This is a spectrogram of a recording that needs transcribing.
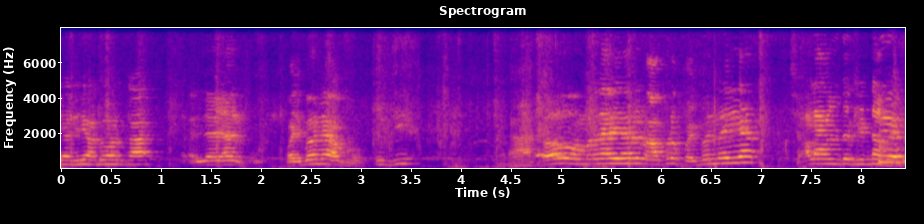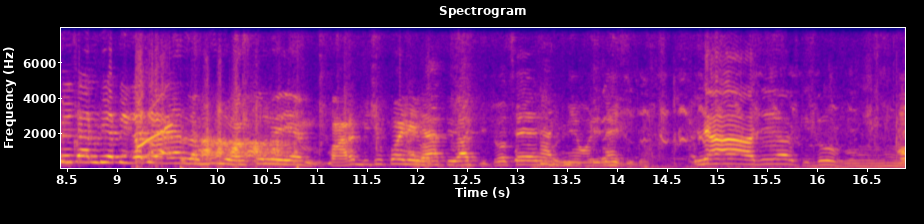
યાર યાર ડોરકા અલ્યા યાર ભાઈબંધ આપણો પૂજી. હમણાં યાર આપણો ભાઈબંધ નહીં યાર. મારે બીજું કોઈ નહીં અલ્યા તું પીતો છે આજ યાર કીધું ઓ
